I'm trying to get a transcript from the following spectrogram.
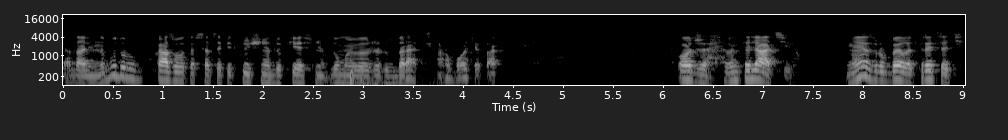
Я далі не буду показувати все це підключення до кисню. Думаю, ви вже розберетесь на роботі, так? Отже, вентиляцію. Ми зробили 30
